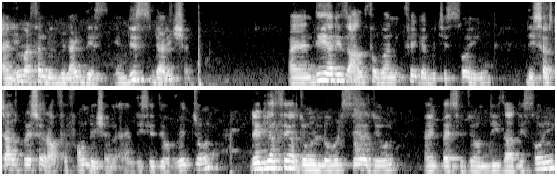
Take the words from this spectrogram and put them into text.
and immersion will be like this in this direction. And there is also one figure which is showing the surcharge pressure of a foundation and this is your wedge zone radial shear zone load shear zone and passive zone these are the showing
